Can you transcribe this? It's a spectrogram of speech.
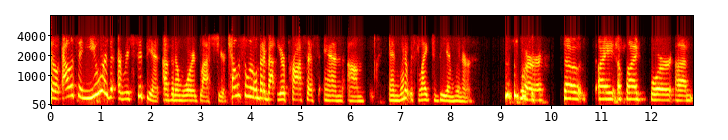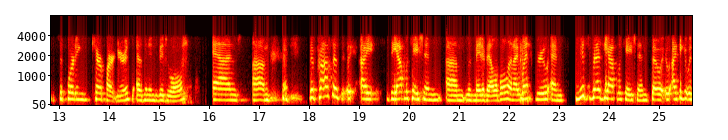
So, Allison, you were the, a recipient of an award last year. Tell us a little bit about your process and um, and what it was like to be a winner. Sure. So, I applied for um, supporting care partners as an individual, and um, the process, I the application um, was made available, and I went through and misread the application. So it, I think it was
